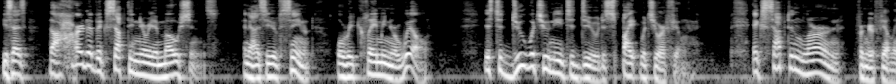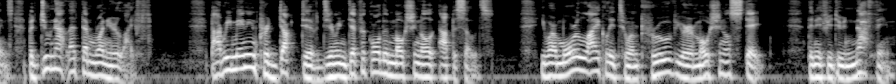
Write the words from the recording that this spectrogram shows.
He says, The heart of accepting your emotions, and as you've seen, or reclaiming your will, is to do what you need to do despite what you are feeling. Accept and learn from your feelings, but do not let them run your life. By remaining productive during difficult emotional episodes, you are more likely to improve your emotional state than if you do nothing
